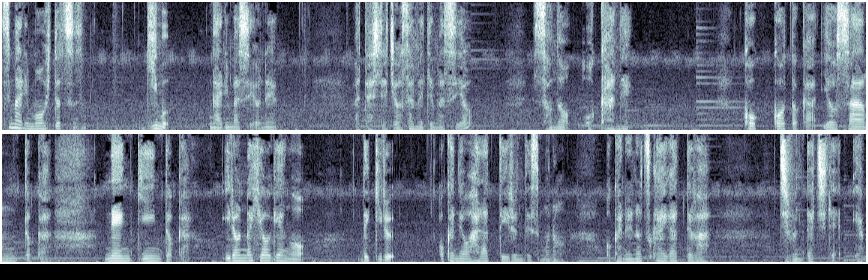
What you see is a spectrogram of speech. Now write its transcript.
つまりもう一つ義務。がありますよね。私たち納めてますよ。そのお金。国庫とか予算とか年金とかいろんな表現をできるお金を払っているんですもの。お金の使い勝手は自分たちでやっ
